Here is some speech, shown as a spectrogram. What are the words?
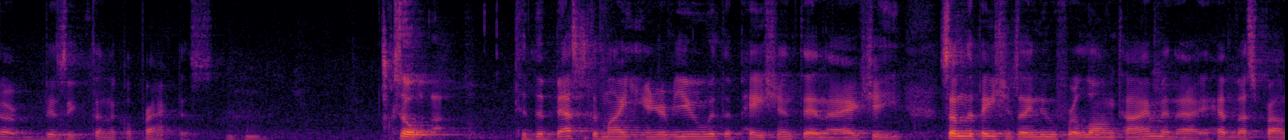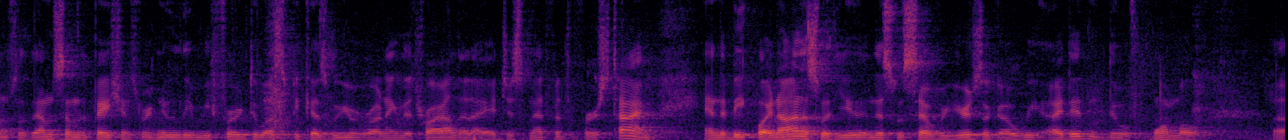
our busy clinical practice. So, uh, to the best of my interview with the patient, and I actually, some of the patients I knew for a long time, and I had less problems with them. Some of the patients were newly referred to us because we were running the trial that I had just met for the first time. And to be quite honest with you, and this was several years ago, we, I didn't do a formal uh,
